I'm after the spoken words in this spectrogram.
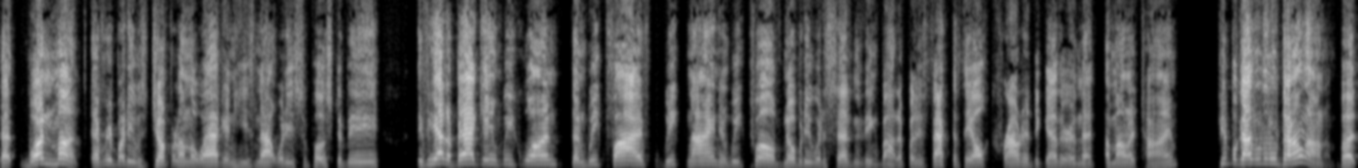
That one month, everybody was jumping on the wagon. He's not what he's supposed to be. If he had a bad game week one, then week five, week nine, and week 12, nobody would have said anything about it. But the fact that they all crowded together in that amount of time, people got a little down on him. But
